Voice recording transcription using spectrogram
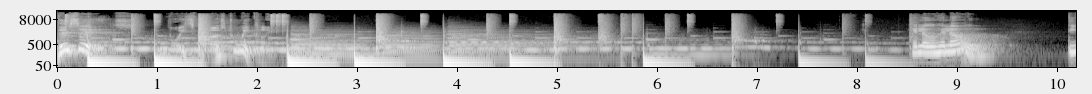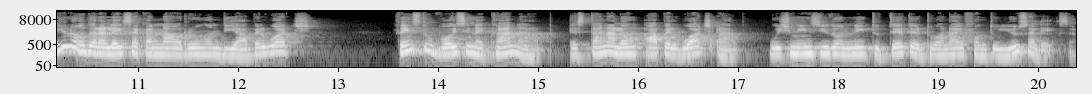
This is Voice First Weekly. Hello, hello. Do you know that Alexa can now run on the Apple Watch? Thanks to Voice in a Can app, a standalone Apple Watch app, which means you don't need to tether to an iPhone to use Alexa.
